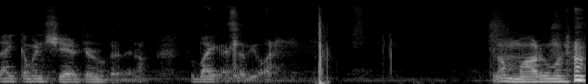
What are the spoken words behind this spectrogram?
लाइक कमेंट शेयर ज़रूर कर देना। तो bye guys love you all इतना मारूँगा ना।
